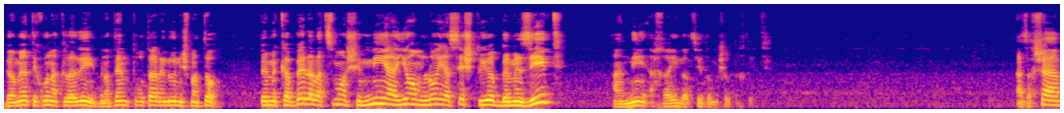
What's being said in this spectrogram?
ואומר תיקון הכללי, ונותן פרוטה לעילוי נשמתו, ומקבל על עצמו שמהיום לא יעשה שטויות במזיד, אני אחראי להוציא אותו משל תחתית. אז עכשיו,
